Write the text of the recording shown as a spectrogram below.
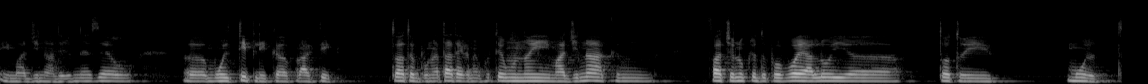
imaginat. Deci Dumnezeu uh, multiplică, practic, toată bunătatea care ne putem noi imagina când facem lucruri după voia Lui, uh, totul e mult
